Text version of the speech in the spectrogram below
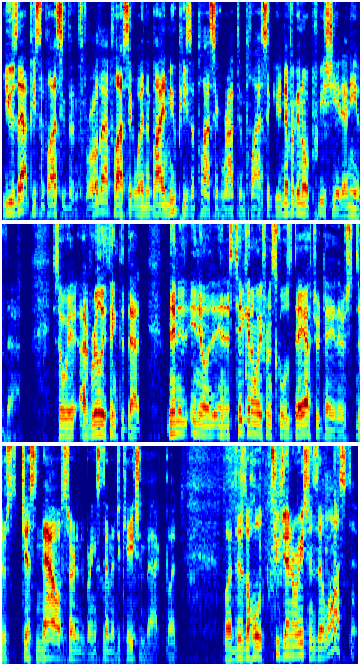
use that piece of plastic, then throw that plastic away, then buy a new piece of plastic wrapped in plastic, you're never going to appreciate any of that. So I really think that that it, you know, and it's taken away from schools day after day. There's there's just now starting to bring STEM education back, but but there's a whole two generations that lost it.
